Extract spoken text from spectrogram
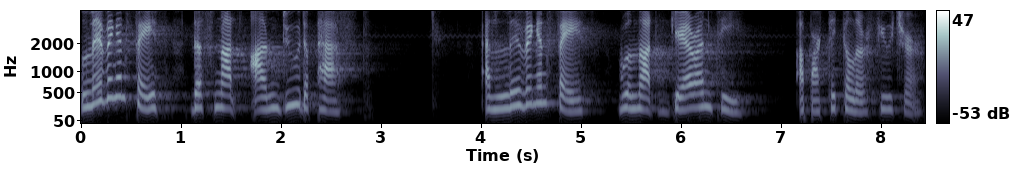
Living in faith does not undo the past, and living in faith will not guarantee a particular future.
